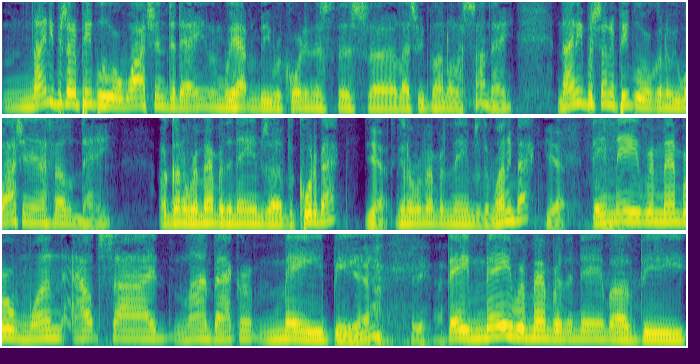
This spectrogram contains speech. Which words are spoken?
Ninety percent of people who are watching today, and we happen to be recording this this uh, Let's Be Blunt on a Sunday. Ninety percent of people who are going to be watching the NFL today are going to remember the names of the quarterback. Yeah. They're going to remember the names of the running back. Yeah. They may remember one outside linebacker, maybe. Yeah. Yeah. They may remember the name of the,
